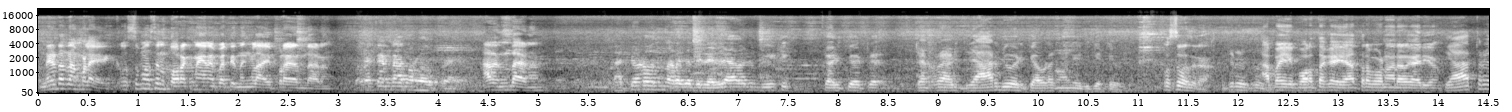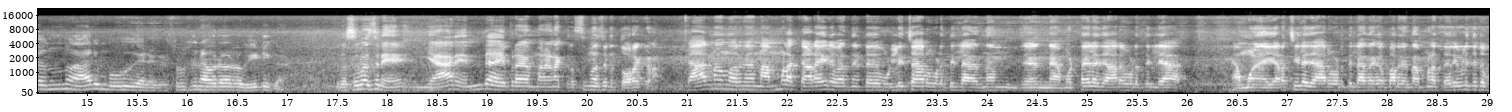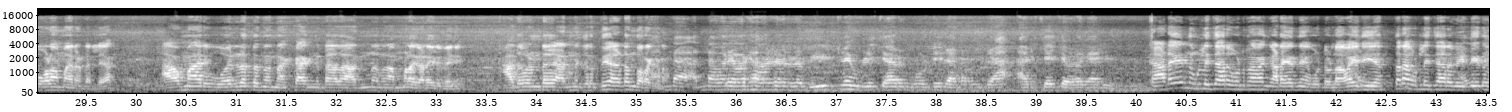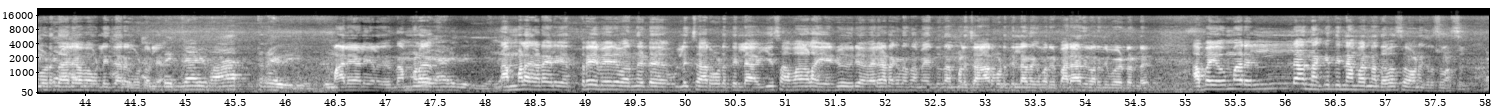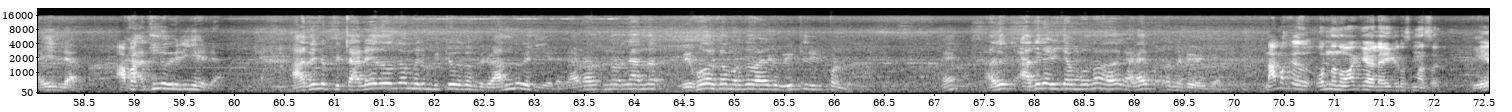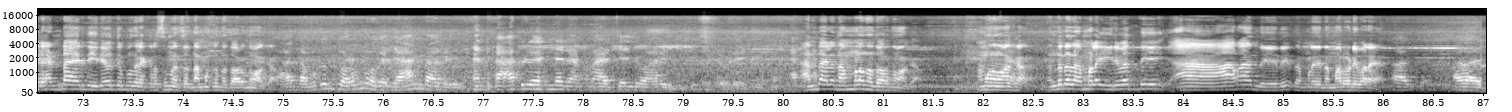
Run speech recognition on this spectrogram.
എന്നിട്ട് നമ്മളെ ക്രിസ്മസിന് തുറക്കുന്നതിനെ പറ്റി നിങ്ങളുടെ അഭിപ്രായം എന്താണ്? തുറക്കണ്ടെന്നുള്ള അഭിപ്രായം. അതെന്താണ്? കച്ചവടമൊന്നും നടക്കത്തില്ല. എല്ലാവരും വീട്ടിൽ കഴിച്ചിട്ട് ടെററടിച്ച് ചാർജ് മേടിച്ച് അവിടെ അങ്ങനെ ഇരിക്കട്ടെ ഉള്ളൂ. ക്രിസ്മസിനാ? ക്രിസ്മസ്. അപ്പൊ ഈ പുറത്തൊക്കെ യാത്ര പോകണവരുടെ കാര്യം? യാത്രയൊന്നും ആരും പോവുകയില്ല. ക്രിസ്മസിന് അവരവരുടെ വീട്ടിൽ കാണും. ക്രിസ്മസിന് ഞാൻ എന്റെ അഭിപ്രായം പറയണ ക്രിസ്മസിന് തുറക്കണം. കാരണം എന്ന് പറഞ്ഞാൽ നമ്മളെ കടയിൽ വന്നിട്ട് ഉള്ളിച്ചാറ് കൊടുത്തില്ല എന്നും പിന്നെ മുട്ടയിലെ ചാറ് കൊടുത്തില്ല. നമ്മ- ഇറച്ചിയിലെ ചാറ് കൊടുത്തില്ല എന്നൊക്കെ പറഞ്ഞ് നമ്മളെ തെറി വിളിച്ചിട്ട് പോകണമാരുണ്ടല്ലോ അവന്മാർ ഒരിടത്തുനിന്ന് നക്കാൻ കിട്ടാതെ അന്ന് നമ്മളെ കടയിൽ വരും. അതുകൊണ്ട് അന്ന് കൃത്യമായിട്ടും തുറക്കണം. അന്ന് അവരവരുടെ വീട്ടിലെ ഉള്ളിച്ചാറും കൂട്ടി രണ്ടെണ്ണം രാ- അടിച്ചേച്ച് തുടങ്ങാനും കടയിൽ നിന്ന് ഉള്ളിച്ചാറ് കൂട്ടണവൻ കടയിൽ നിന്നേ കൂട്ടുള്ളൂ അവൻ എത്ര ഉള്ളിച്ചാറ് വീട്ടിൽ നിന്ന് കൊടുത്താലും അവൻ ഉള്ളിച്ചാറ് കൂട്ടില്ല ബംഗാളി മാത്രമേ വരൂ. മലയാളികൾ നമ്മൾ നമ്മളെ കടയിൽ എത്രയും പേര് വന്നിട്ട് ഉള്ളിച്ചാറ് കൊടുത്തില്ല. ഈ സവാള എഴുപത് രൂപ വില അടക്കുന്ന സമയത്ത് നമ്മൾ ചാറ് കൊടുത്തില്ല എന്നൊക്കെ പറഞ്ഞ് പരാതി പറഞ്ഞു പോയിട്ടുണ്ട്. അപ്പൊ യവന്മാരെല്ലാം നക്കി തിന്നാൻ പറഞ്ഞ ദിവസമാണ് ക്രിസ്മസ്. ഇല്ല. അപ്പൊ- വരികയില്ല. അതിന് പി- തലേ ദിവസം വരും പിറ്റേ ദിവസം വരും. അന്ന് വരികയില്ല. കാരണം എന്ന് പറഞ്ഞാൽ അന്ന് വിഭവസമൃദ്ധമായിട്ട് വീട്ടിലിരിപ്പുണ്ട്. അത് അത് കഴിക്കാൻ പോകുന്നു? അത് കടയിൽ വന്നിട്ട് കഴിക്കാൻ പോകുന്നു? നമുക്ക് ഒന്ന് നോക്കിയാലോ ഈ ക്രിസ്മസ്? ഈ രണ്ടായിരത്തി ഇരുപത്തി മൂന്നിലെ ക്രിസ്മസ് നമുക്കൊന്ന് തുറന്നു നോക്കാം. നമുക്കൊന്ന് തുറന്നു നോക്കാം. ഞാൻ ഞാൻ രാവിലെ തന്നെ രണ്ടാഴ്ചയിൽ മാറി എന്തായാലും നമ്മളൊന്ന് തുറന്നു നോക്കാം. നമുക്ക് നോക്കാം. എന്നിട്ട് നമ്മൾ ഇരുപത്തി ആറാം തീയതി നമ്മൾ മറുപടി പറയാം. അതായത്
